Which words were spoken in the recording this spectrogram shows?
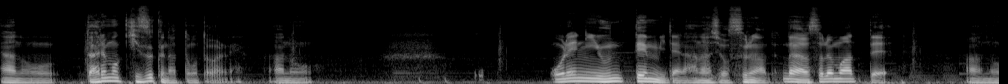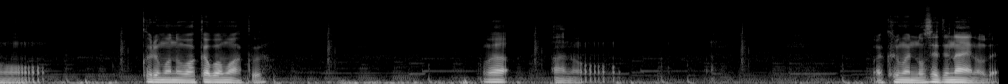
あの、誰も気づくなって思ったからね。あの俺に運転みたいな話をするなだからそれもあってあの車の若葉マークはあの車に乗せてないので、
